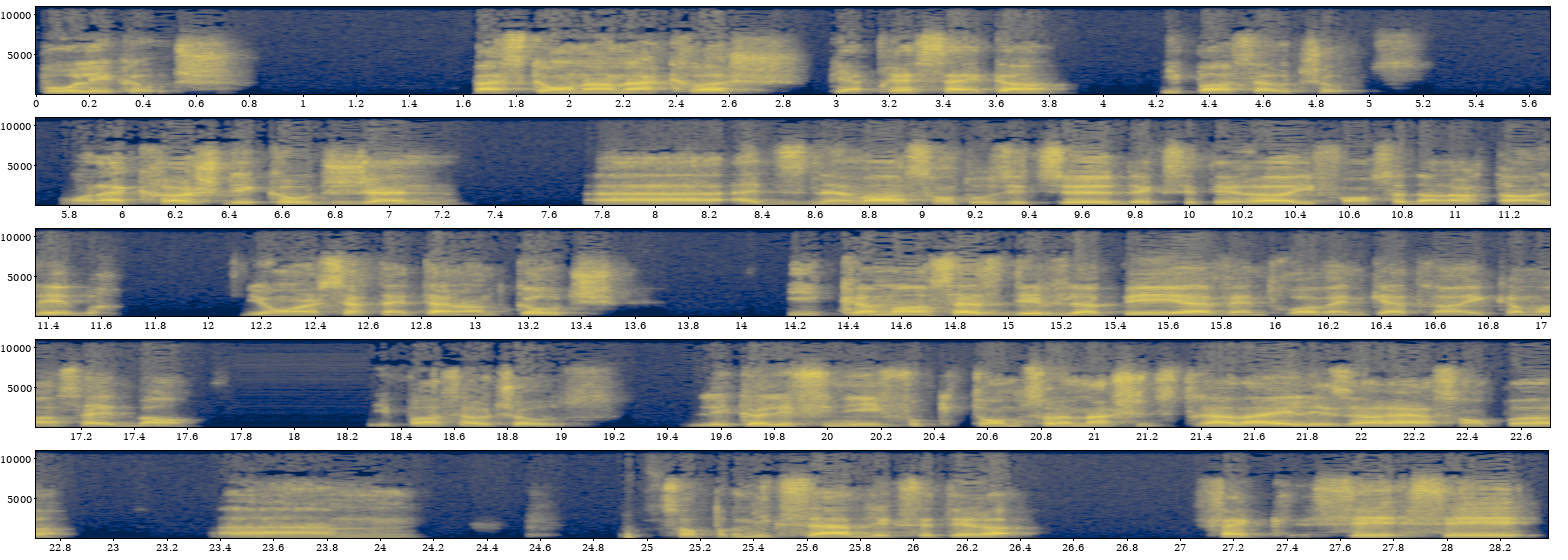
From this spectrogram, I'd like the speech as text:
pour les coachs. Parce qu'on en accroche, puis après cinq ans, ils passent à autre chose. On accroche des coachs jeunes, euh, à 19 ans, sont aux études, etc. Ils font ça dans leur temps libre. Ils ont un certain talent de coach. Ils commencent à se développer à 23, 24 ans, ils commencent à être bons il passe à autre chose. L'école est finie, il faut qu'il tombe sur le marché du travail, les horaires sont pas euh, sont pas mixables, etc. Fait que c'est,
